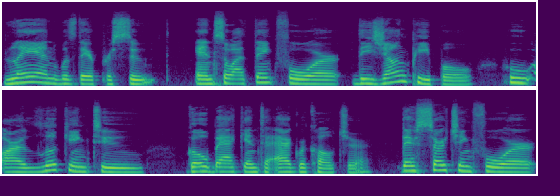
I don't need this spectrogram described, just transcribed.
land was their pursuit. And so I think for these young people who are looking to go back into agriculture, they're searching for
